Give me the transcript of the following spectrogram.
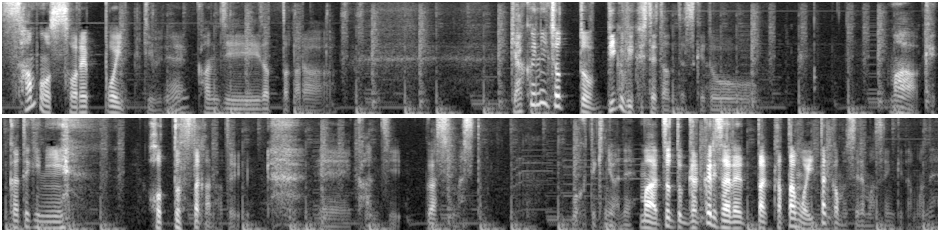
さもそれっぽいっていうね、感じだったから、逆にちょっとビクビクしてたんですけど、まあ、結果的に ほっとしたかなという、え、感じがしました。僕的にはね。まあ、ちょっとがっかりされた方もいたかもしれませんけどもね。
